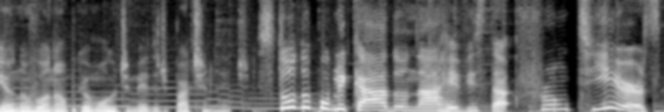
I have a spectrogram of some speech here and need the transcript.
Eu não vou não, porque eu morro de medo de patinete. Estudo publicado na revista Frontiers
